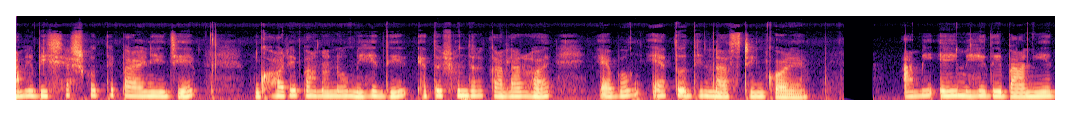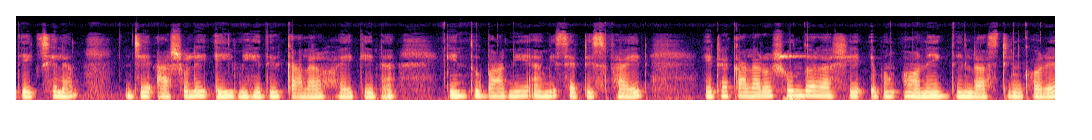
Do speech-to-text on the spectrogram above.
আমি বিশ্বাস করতে পারিনি যে ঘরে বানানো মেহেদির এত সুন্দর কালার হয় এবং এত দিন লাস্টিং করে। আমি এই মেহেদি বানিয়ে দেখছিলাম যে আসলে এই মেহেদির কালার হয় কি না কিন্তু বানিয়ে আমি স্যাটিসফাইড এটা কালারও সুন্দর আসে এবং অনেক দিন লাস্টিং করে।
